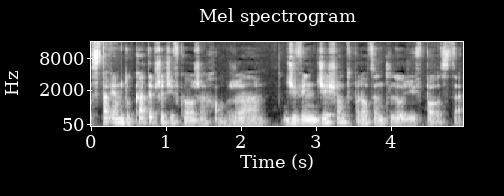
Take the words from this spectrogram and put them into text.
stawiam dukaty przeciwko orzechom, że 90% ludzi w Polsce,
